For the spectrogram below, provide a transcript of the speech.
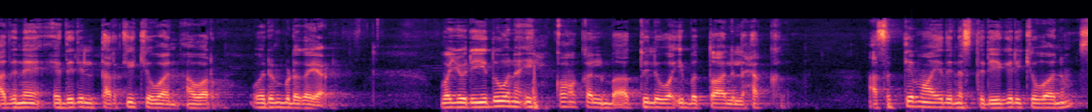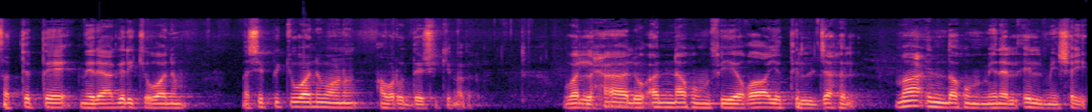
അതിനെ എതിരിൽ തർക്കിക്കുവാൻ അവർ ഒരുമ്പിടുകയാണ്. വയുരീദൂന ഇഹ്ഖാഖൽ ബാത്തിലു വ ഇബ്താലിൽ ഹക്ക് അസത്യമായതിനെ സ്ഥിരീകരിക്കുവാനും സത്യത്തെ നിരാകരിക്കുവാനും നശിപ്പിക്കുവാനുമാണ് അവർ ഉദ്ദേശിക്കുന്നത്. വൽഹാലു അന്നഹും ഫി ഗായത്തിൽ ജഹൽ മാ عندهم മിനൽ ഇൽമി ഷൈ.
